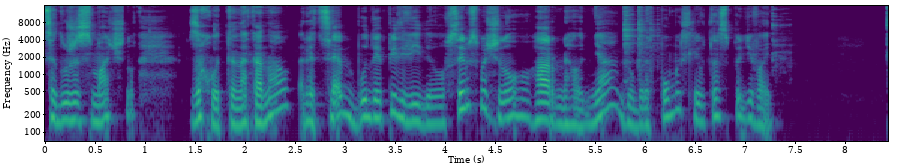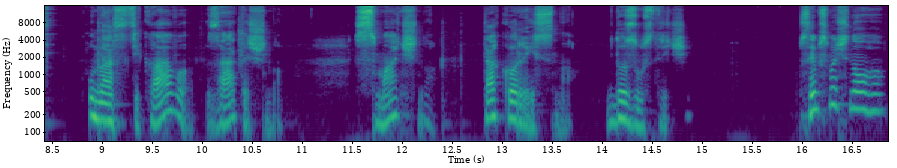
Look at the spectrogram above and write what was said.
це дуже смачно. Заходьте на канал, рецепт буде під відео. Всім смачного, гарного дня, добрих помислів та сподівань. У нас цікаво, затишно, смачно та корисно. До зустрічі. Всім смачного!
